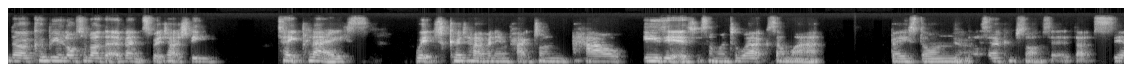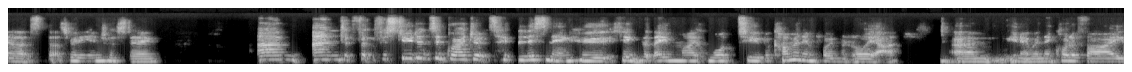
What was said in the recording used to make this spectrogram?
there could be a lot of other events which actually take place, which could have an impact on how easy it is for someone to work somewhere based on yeah. their circumstances. That's yeah, that's that's really interesting. Um, and for, for students and graduates listening who think that they might want to become an employment lawyer, um, you know, when they qualify,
